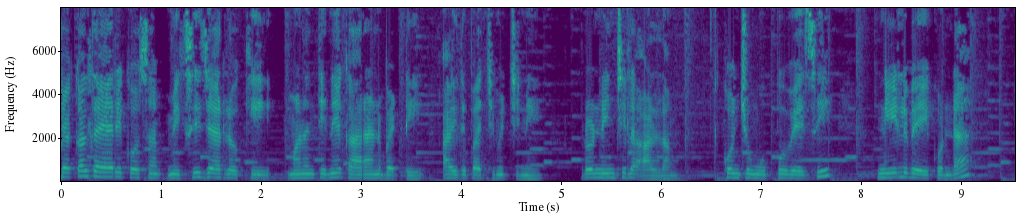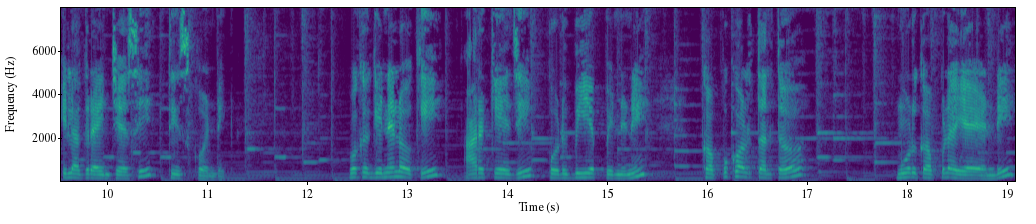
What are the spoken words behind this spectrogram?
చెక్కల తయారీ కోసం మిక్సీ జార్లోకి మనం తినే కారాన్ని బట్టి ఐదు పచ్చిమిర్చిని రెండించుల అల్లం కొంచెం ఉప్పు వేసి నీళ్ళు వేయకుండా ఇలా గ్రైండ్ చేసి తీసుకోండి. ఒక గిన్నెలోకి అర కేజీ పొడి బియ్య పిండిని కప్పు కొలతలతో మూడు కప్పులు అయ్యాయండి.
